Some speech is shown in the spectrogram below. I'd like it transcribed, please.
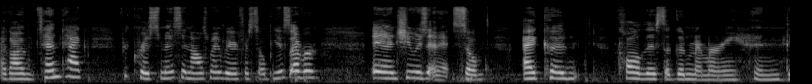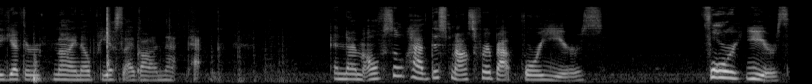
I got a 10 pack for Christmas, and that was my very first LPS ever, and she was in it. So I could call this a good memory, and the other nine LPS I got in that pack. And I'm also had this mouse for about four years. Four years.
